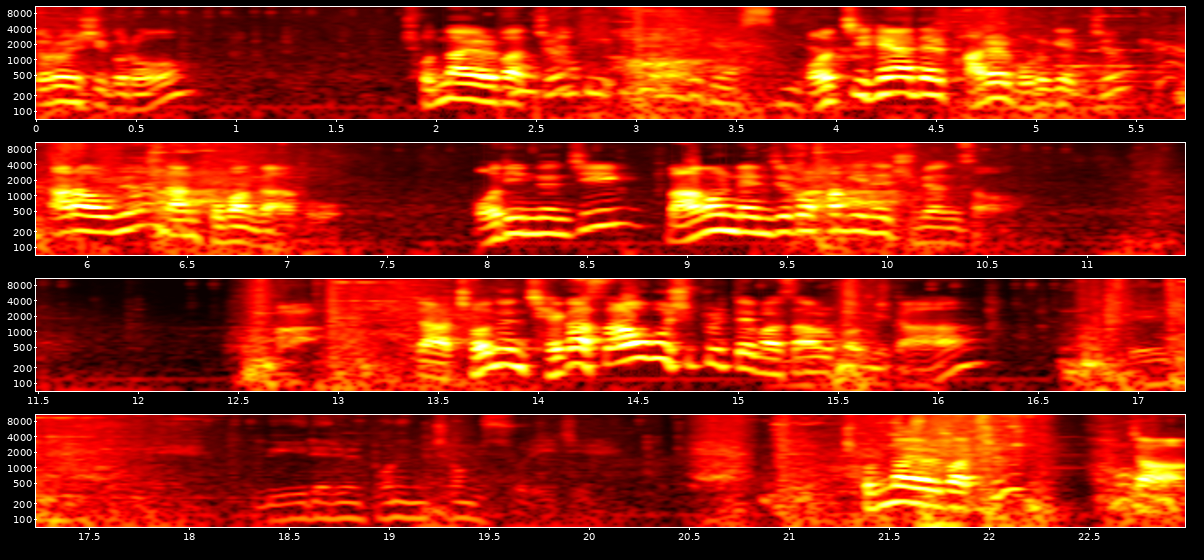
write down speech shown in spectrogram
요런 식으로. 존나 열받죠? 어찌 해야 될 발을 모르겠죠? 따라오면 난 도망가고. 어디 있는지 망원 렌즈로 확인해 주면서. 자, 저는 제가 싸우고 싶을 때만 싸울 겁니다. 존나 열받죠? 자,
